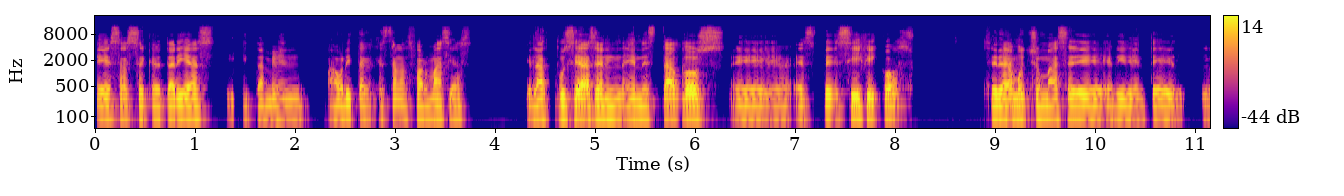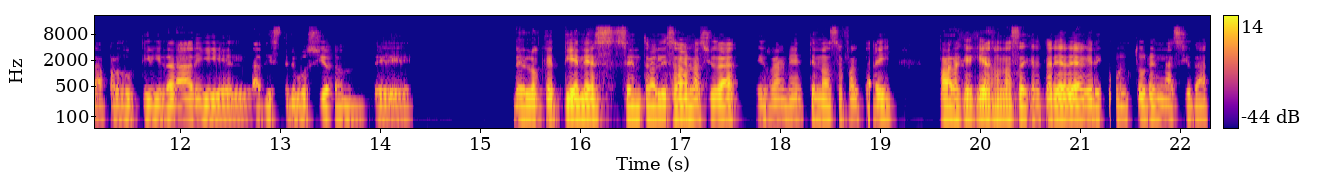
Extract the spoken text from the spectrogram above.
esas secretarías y también ahorita que están las farmacias, y las pusieras en, estados eh, específicos, sería mucho más eh, evidente la productividad y la distribución de, de lo que tienes centralizado en la ciudad y realmente no hace falta ahí. ¿Para qué quieres una Secretaría de Agricultura en la ciudad?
